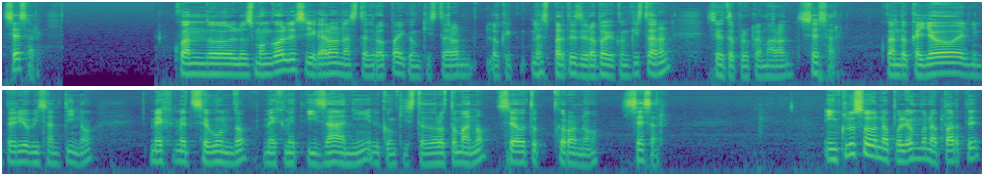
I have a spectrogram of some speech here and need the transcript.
César. Cuando los mongoles llegaron hasta Europa y conquistaron las partes de Europa que conquistaron, se autoproclamaron César. Cuando cayó el imperio bizantino, Mehmed II, Mehmed Izani, el conquistador otomano, se autocoronó César. Incluso Napoleón Bonaparte,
